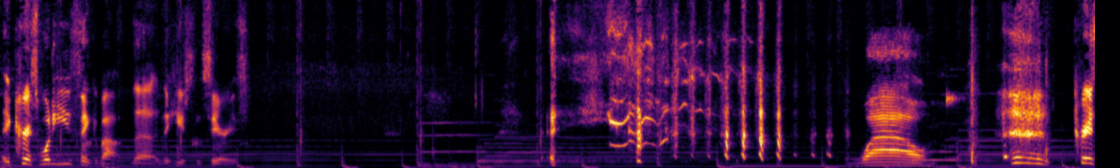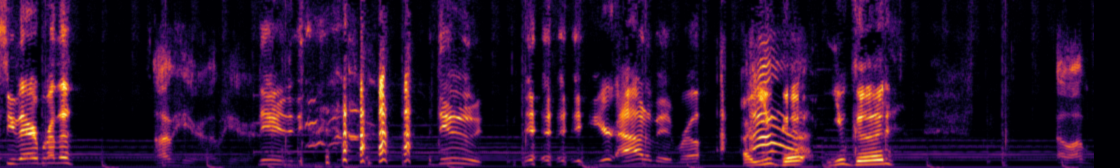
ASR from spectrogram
Hey, Chris, what do you think about the the Houston series? Wow. Chris, you there, brother? I'm here. I'm here. Dude, dude, you're out of it, bro. Are you good? You good? Oh, I'm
